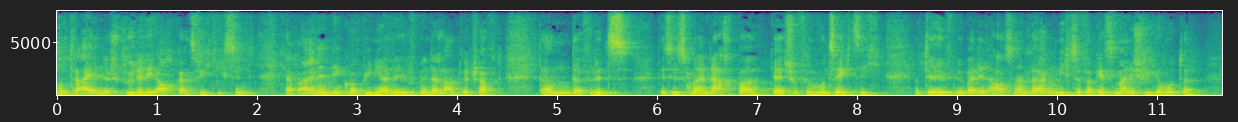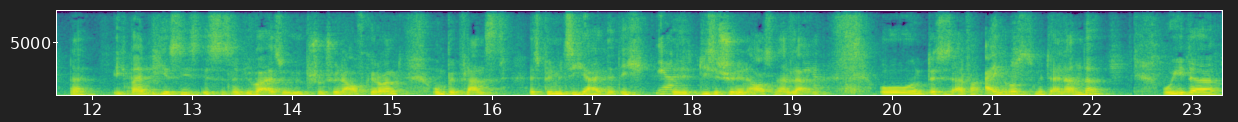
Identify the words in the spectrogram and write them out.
Und drei in der Spüle, die auch ganz wichtig sind. Ich habe einen, den Corbinian, der hilft mir in der Landwirtschaft. Dann der Fritz, das ist mein Nachbar, der ist schon 65 und der hilft mir bei den Außenanlagen. Nicht zu vergessen meine Schwiegermutter. Ne? Ich meine, hier ist ist es nicht überall so hübsch und schön aufgeräumt und bepflanzt. Das bin mit Sicherheit nicht ich, Ja. diese schönen Außenanlagen. Und das ist einfach ein großes Miteinander, wo jeder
